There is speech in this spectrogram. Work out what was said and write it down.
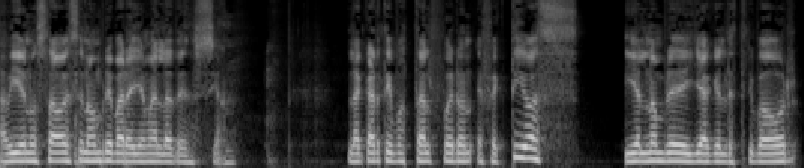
Habían usado ese nombre para llamar la atención. La carta y postal fueron efectivas y el nombre de Jack el Destripador,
